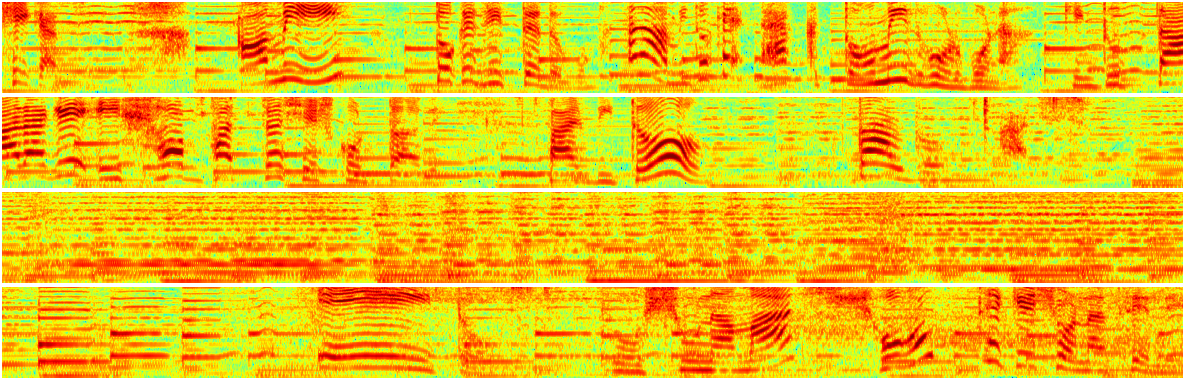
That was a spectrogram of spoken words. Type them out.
ঠিক আছে। আমি তোকে জিততে দেবো আর আমি তোকে একদমই ধরবো না। কিন্তু তার আগে এই সব ভাতটা শেষ করতে হবে। পারবি তো? পারব। আচ্ছা। এই তো রসুন আমার সব থেকে সোনা ছেলে।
